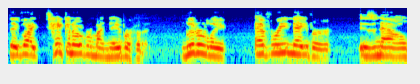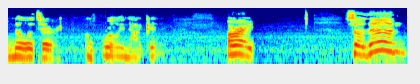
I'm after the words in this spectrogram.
They've like taken over my neighborhood. Literally, every neighbor is now military. I'm really not kidding. All right. So then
